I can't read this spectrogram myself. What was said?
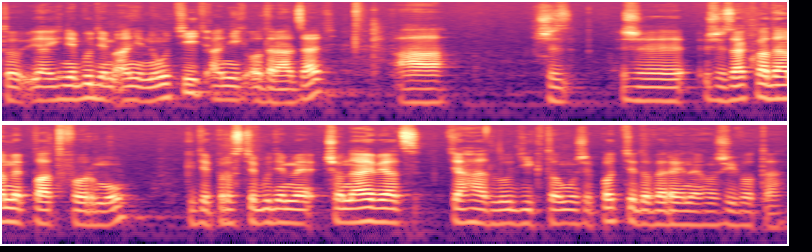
to, ja ich nebudem ani nútiť, ani ich odrádzať. A že, že, že zakladáme platformu, kde proste budeme čo najviac ťahať ľudí k tomu, že poďte do verejného života.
